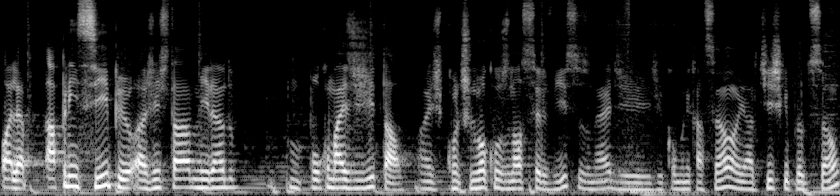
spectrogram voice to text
Olha, a princípio a gente está mirando um pouco mais digital. A gente continua com os nossos serviços né, de, de comunicação e artística e produção,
